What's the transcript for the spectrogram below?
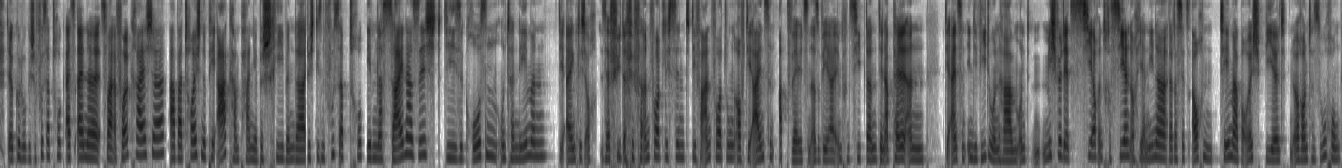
der ökologische Fußabdruck, als eine zwar erfolgreiche, aber täuschende PA-Kampagne beschrieben, da durch diesen Fußabdruck eben nach seiner Sicht diese großen Unternehmen die eigentlich auch sehr viel dafür verantwortlich sind, die Verantwortung auf die Einzelnen abwälzen. Also wir ja im Prinzip dann den Appell an die einzelnen Individuen haben. Und mich würde jetzt hier auch interessieren, auch Janina, da das jetzt auch ein Thema bei euch spielt in eurer Untersuchung,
